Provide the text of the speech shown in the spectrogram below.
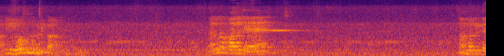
அப்படி யோசனை பண்ணிப்பாங்க நல்லா பாருங்க. நம்ம கிட்ட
